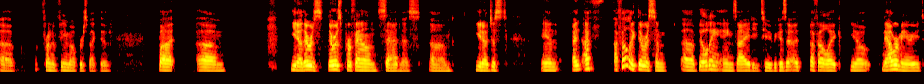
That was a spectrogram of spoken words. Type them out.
uh, from the female perspective. But um, you know, there was there was profound sadness. Um, you know, just and I I, I felt like there was some uh, building anxiety too because I I felt like you know now we're married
